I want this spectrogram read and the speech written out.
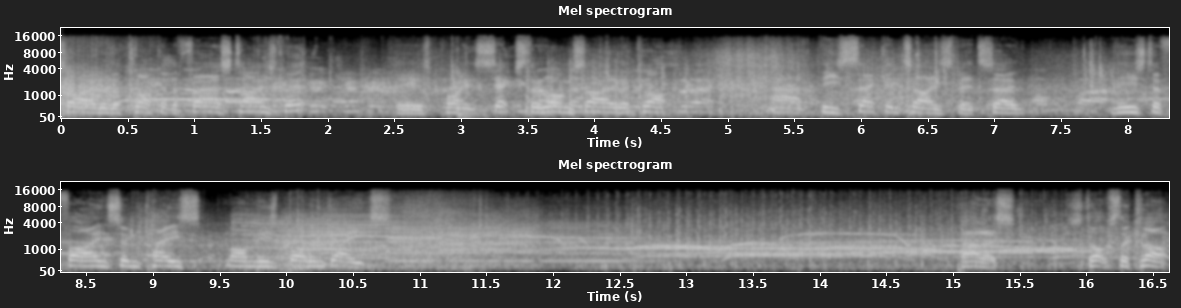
Side of the clock at the first time split is 0.6 the wrong side of the clock at the second time split. So needs to find some pace on these bottom gates. Paulus stops the clock,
